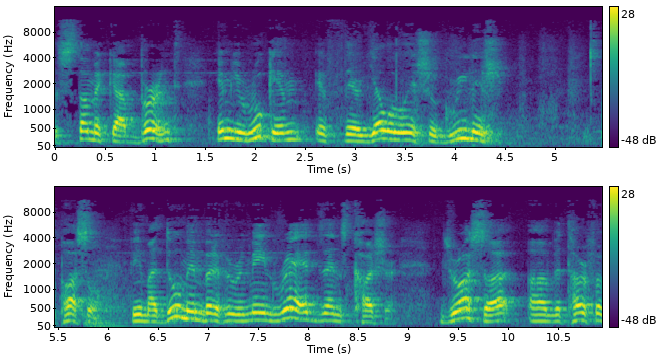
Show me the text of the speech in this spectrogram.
the stomach got burnt. Im yerukim, if they're yellowish or greenish, puzzle. V'madumim, but if it remained red, then it's kosher. Drasa uh, v'tarfa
